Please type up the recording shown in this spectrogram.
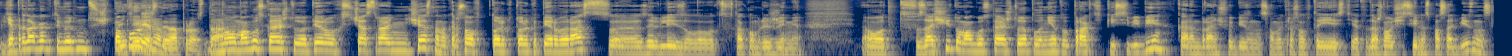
я предлагаю как-то вернуться чуть попозже. Интересный вопрос, да. Но могу сказать, что, во-первых, сейчас сравнение нечестно. Microsoft только-только первый раз э, зарелизила вот в таком режиме. Вот. В защиту могу сказать, что у Apple нет практики CBB, Current Branch for Business, а Microsoft есть, и это должно очень сильно спасать бизнес.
